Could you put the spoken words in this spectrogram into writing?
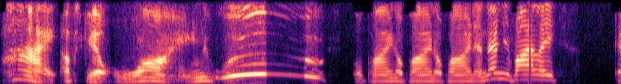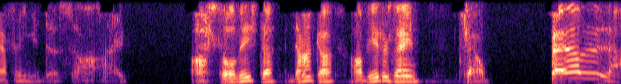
high upscale wine. Woo! Opine, opine, opine. And then you finally effing decide. Hasta la vista. Danke. Auf Wiedersehen. Ciao. Bella.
